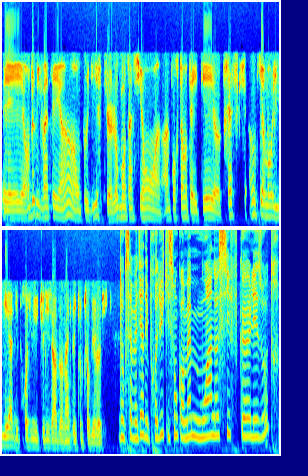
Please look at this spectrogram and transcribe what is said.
Et en 2021, on peut dire que l'augmentation importante a été euh, presque entièrement liée à des produits utilisables en agriculture biologique. Donc ça veut dire des produits qui sont quand même moins nocifs que les autres?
